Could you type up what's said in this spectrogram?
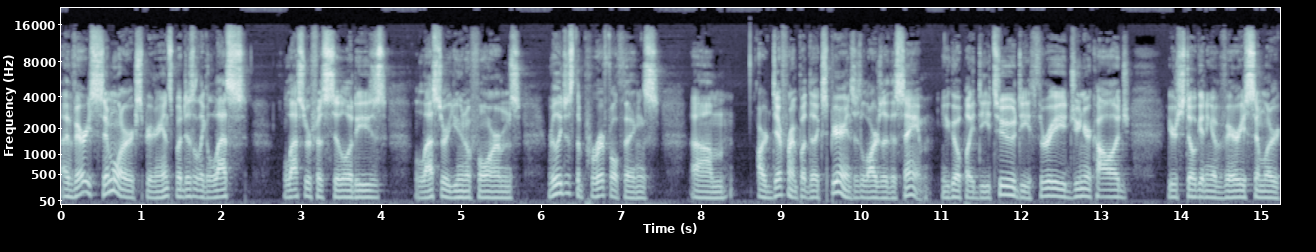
a very similar experience, but just like less, lesser facilities, lesser uniforms, really just the peripheral things um, are different, but the experience is largely the same. You go play D2, D3, junior college, you're still getting a very similar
